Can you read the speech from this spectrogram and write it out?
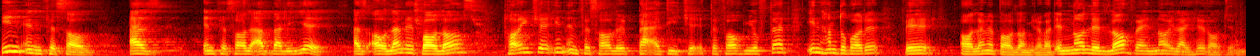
این انفصال از انفصال اولیه از عالم بالاست تا اینکه این انفصال بعدی که اتفاق میافتد این هم دوباره به عالم بالا می رود انا لله و انا الیه راجعون.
